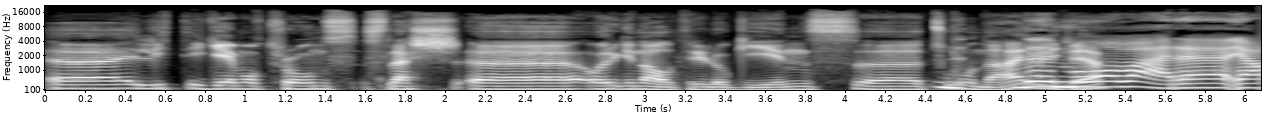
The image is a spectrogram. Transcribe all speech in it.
Eh, litt i Game of Thrones slash uh, originaltrilogiens uh, tone her. Det det må må være, ja,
